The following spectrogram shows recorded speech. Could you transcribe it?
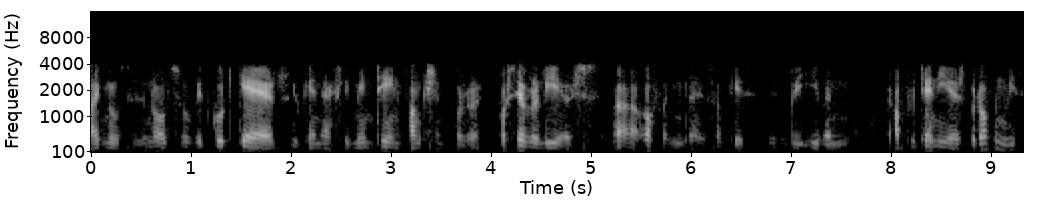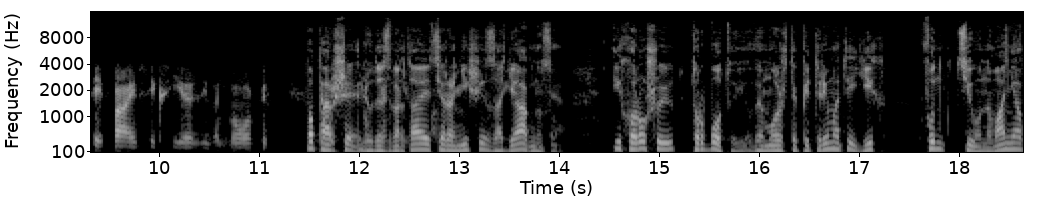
diagnosis, and also with good care, you can actually maintain function for for several years. Uh, often, in some cases, it will even up to 10 years, but often we say five, six years, even more. По-перше, люди звертаються раніше за діагнозом і хорошою турботою ви можете підтримати їх функціонування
